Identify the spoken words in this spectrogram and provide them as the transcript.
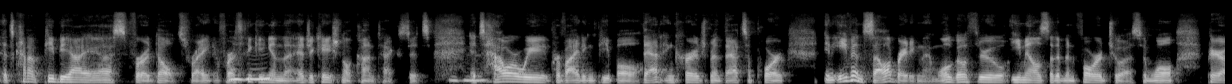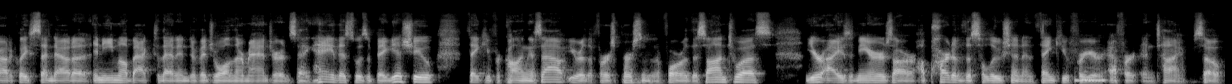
it's kind of PBIS for adults, right? If we're mm-hmm. thinking in the educational context, it's mm-hmm. it's how are we providing people that encouragement, that support, and even celebrating them. We'll go through emails that have been forwarded to us and we'll periodically send out a, an email back to that individual and their manager and saying, hey, this was a big issue. Thank you for calling this out. You were the first person to forward this on to us. Your eyes and ears are a part of the solution. And thank you for mm-hmm. your effort and time. So,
